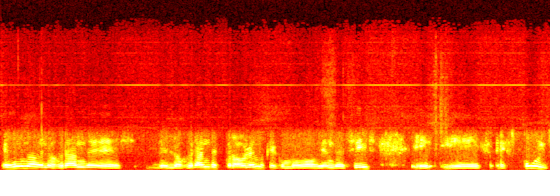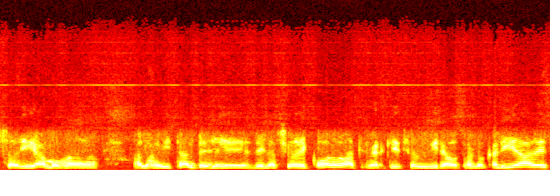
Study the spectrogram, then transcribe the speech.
es uno de los grandes de los grandes problemas que como vos bien decís eh, expulsa digamos a a los habitantes de, la ciudad de Córdoba a tener que irse a vivir a otras localidades,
